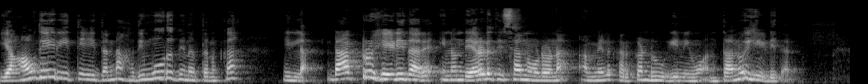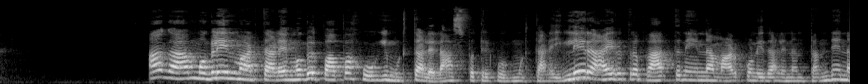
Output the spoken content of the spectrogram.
ಯಾವುದೇ ರೀತಿಯ ಇದನ್ನು ಹದಿಮೂರು ದಿನ ತನಕ ಇಲ್ಲ. ಡಾಕ್ಟ್ರು ಹೇಳಿದ್ದಾರೆ, ಇನ್ನೊಂದು ಎರಡು ದಿವಸ ನೋಡೋಣ, ಆಮೇಲೆ ಕರ್ಕೊಂಡು ಹೋಗಿ ನೀವು ಅಂತಾನೂ ಹೇಳಿದ್ದಾರೆ. ಆಗ ಮಗಳೇನು ಮಾಡ್ತಾಳೆ? ಮಗಳು ಪಾಪ ಹೋಗಿ ಮುಟ್ತಾಳೆಲ್ಲ ಆಸ್ಪತ್ರೆಗೆ ಹೋಗಿ ಮುಟ್ತಾಳೆ. ಇಲ್ಲೇ ರಾಯರ ಹತ್ರ ಪ್ರಾರ್ಥನೆಯನ್ನು ಮಾಡ್ಕೊಂಡಿದ್ದಾಳೆ ನನ್ನ ತಂದೆನ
